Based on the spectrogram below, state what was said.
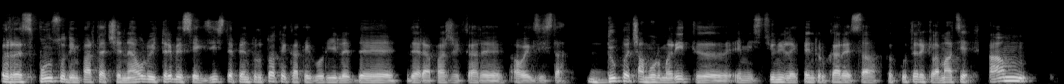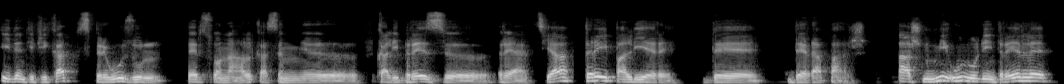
Răspunsul din partea CNA-ului trebuie să existe pentru toate categoriile de derapaje care au existat. După ce am urmărit uh, emisiunile pentru care s-a făcut reclamație, am identificat spre uzul personal, ca să-mi uh, calibrez uh, reacția, trei paliere de derapaj. Aș numi unul dintre ele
